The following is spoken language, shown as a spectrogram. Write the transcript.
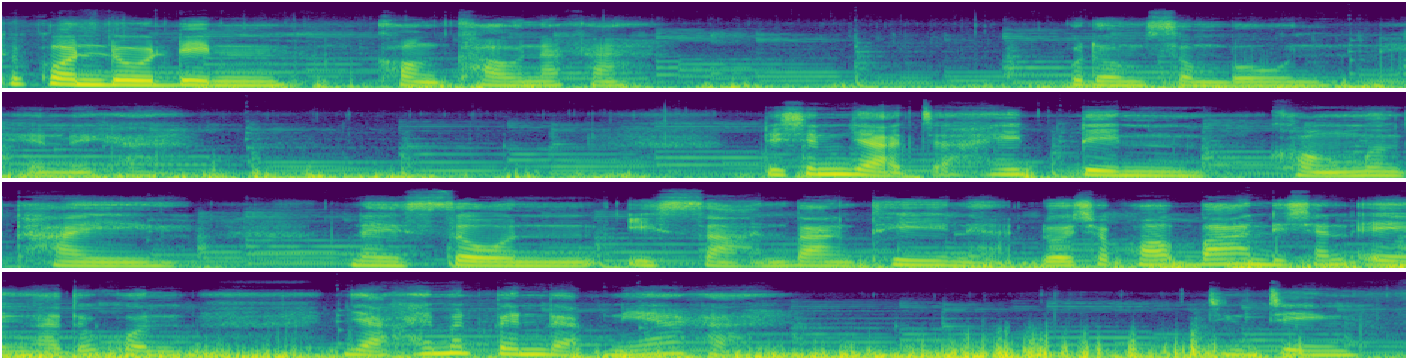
ทุกคนดูดินของเขานะคะ อุดมสมบูรณ์เห็นไหมคะ ดิฉันอยากจะให้ดินของเมืองไทย ในโซนอีสานบางที่เนี่ย โดยเฉพาะบ้านดิฉันเองค่ะทุกคนอยากให้มันเป็นแบบนี้ค่ะ จริงๆ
